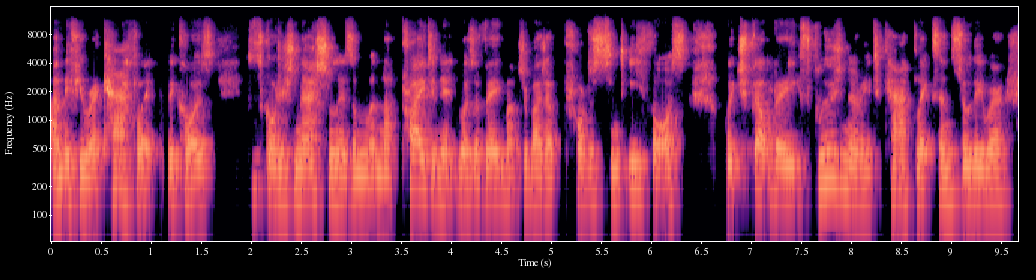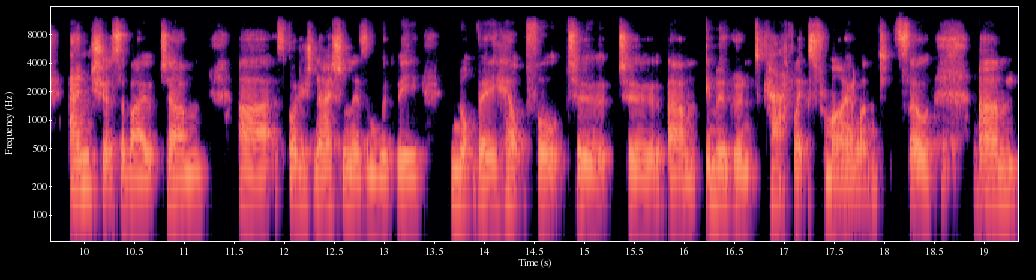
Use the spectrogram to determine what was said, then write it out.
um, if you were a Catholic because Scottish nationalism and that pride in it was a very much about a Protestant ethos, which felt very exclusionary to Catholics, and so they were anxious about um, uh, Scottish nationalism would be not very helpful to to um, immigrant Catholics from Ireland. So. Um,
